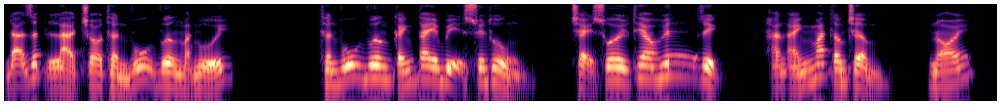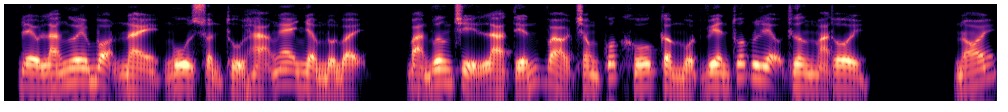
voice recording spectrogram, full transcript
đã rất là cho thần vũ vương mặt mũi. Thần vũ vương cánh tay bị xuyên thủng, chạy xuôi theo huyết dịch, hắn ánh mắt âm trầm, nói, đều là ngươi bọn này ngu xuẩn thủ hạ nghe nhầm đồn bậy, bản vương chỉ là tiến vào trong quốc khố cầm một viên thuốc liệu thương mà thôi. Nói,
